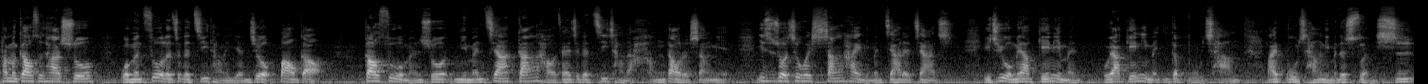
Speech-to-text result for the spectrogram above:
他们告诉他说：“我们做了这个机场的研究报告。”告诉我们说，你们家刚好在这个机场的航道的上面，意思说这会伤害你们家的价值，以至于我们要给你们，我要给你们一个补偿，来补偿你们的损失。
